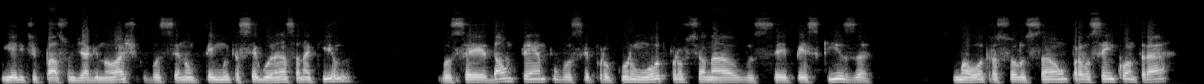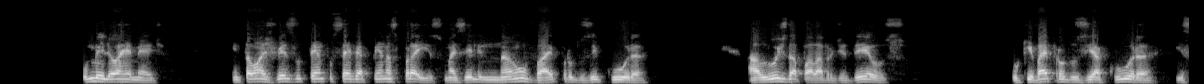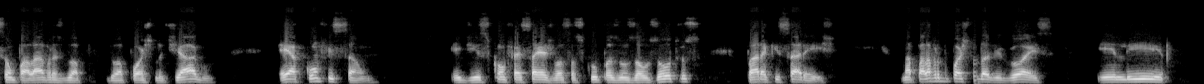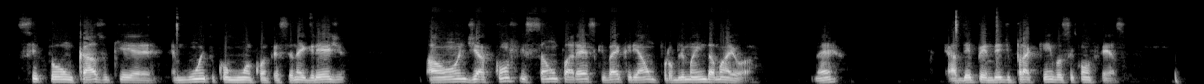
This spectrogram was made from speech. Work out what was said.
e ele te passa um diagnóstico, você não tem muita segurança naquilo, você dá um tempo, você procura um outro profissional, você pesquisa uma outra solução para você encontrar o melhor remédio. Então, às vezes, o tempo serve apenas para isso, mas ele não vai produzir cura. À luz da palavra de Deus, o que vai produzir a cura, e são palavras do, do apóstolo Tiago, é a confissão. Ele diz: Confessai as vossas culpas uns aos outros, para que sareis. Na palavra do pastor Davi Góes, ele citou um caso que é, é muito comum acontecer na igreja, aonde a confissão parece que vai criar um problema ainda maior, né? A depender de para quem você confessa.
